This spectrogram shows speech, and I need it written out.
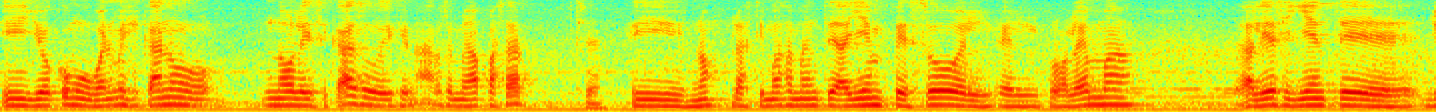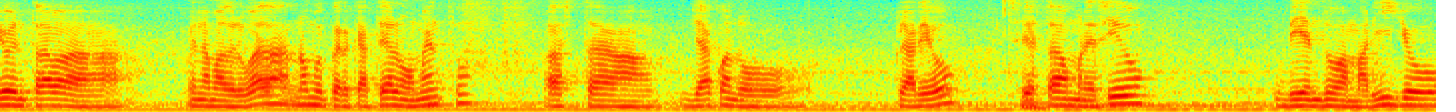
y yo como buen mexicano no le hice caso, dije, no, se me va a pasar. Sí. Y no, lastimosamente ahí empezó el, el problema. Al día siguiente yo entraba en la madrugada, no me percaté al momento, hasta ya cuando clareó, Sí. ya estaba amanecido, viendo amarillo,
